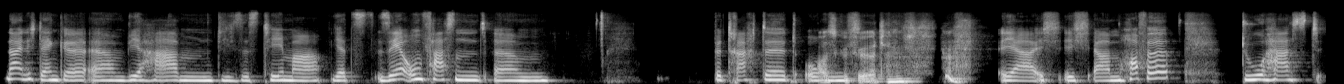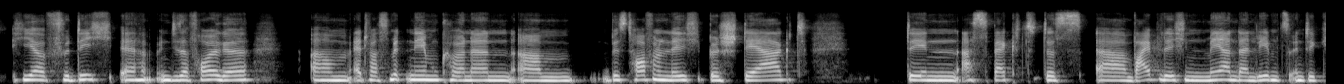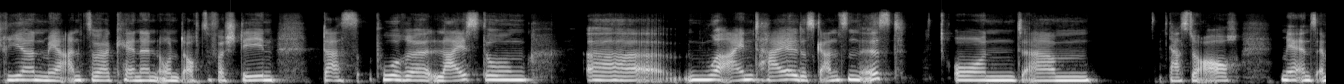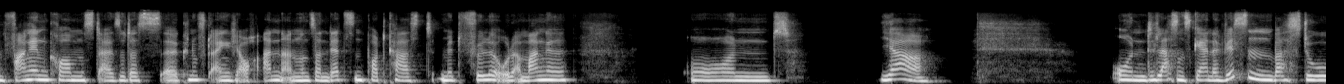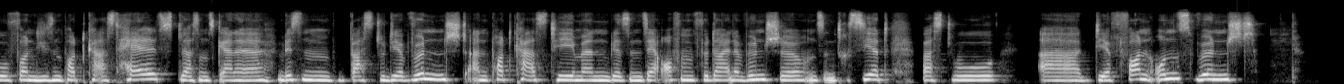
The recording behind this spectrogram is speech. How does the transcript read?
Nein, ich denke, ähm, wir haben dieses Thema jetzt sehr umfassend ähm, betrachtet und ausgeführt. ja, ich, ich ähm, hoffe, du hast hier für dich äh, in dieser Folge etwas mitnehmen können, bist hoffentlich bestärkt, den Aspekt des äh, Weiblichen mehr in dein Leben zu integrieren, mehr anzuerkennen und auch zu verstehen, dass pure Leistung äh, nur ein Teil des Ganzen ist und ähm, dass du auch mehr ins Empfangen kommst. Also das äh, knüpft eigentlich auch an an unseren letzten Podcast mit Fülle oder Mangel. Und ja, und lass uns gerne wissen, was du von diesem Podcast hältst. Lass uns gerne wissen, was du dir wünschst an Podcast-Themen. Wir sind sehr offen für deine Wünsche. Uns interessiert, was du äh, dir von uns wünschst.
